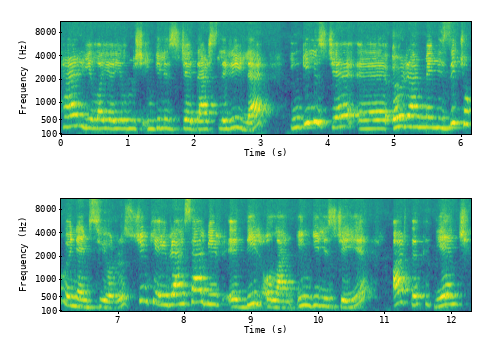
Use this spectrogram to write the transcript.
her yıla yayılmış İngilizce dersleriyle İngilizce e, öğrenmenizi çok önemsiyoruz. Çünkü evrensel bir e, dil olan İngilizceyi artık genç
